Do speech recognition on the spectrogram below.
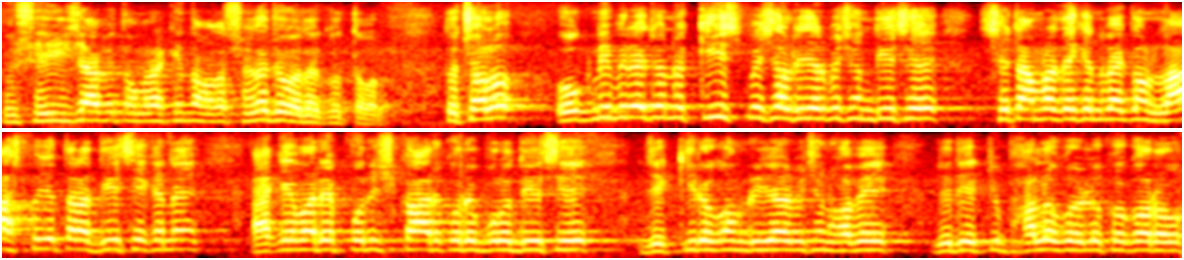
তো সেই হিসাবে তোমরা কিন্তু আমাদের সঙ্গে যোগাযোগ করতে পারো। তো চলো, অগ্নিবীরের জন্য কী স্পেশাল রিজার্ভেশন দিয়েছে, সেটা আমরা দেখে নেব। একদম লাস্ট পেজে তারা দিয়েছে এখানে, একেবারে পরিষ্কার করে বলে দিয়েছে যে কীরকম রিজার্ভেশন হবে। যদি একটু ভালো করে লক্ষ্য করো,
